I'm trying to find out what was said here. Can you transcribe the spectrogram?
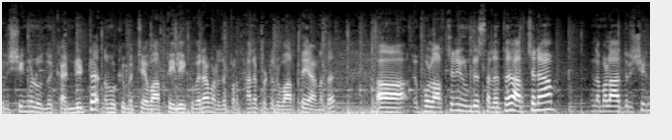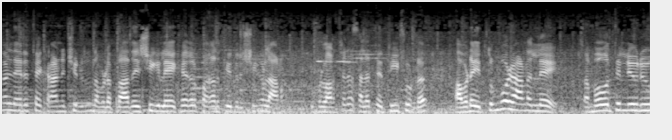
ദൃശ്യങ്ങളൊന്ന് കണ്ടിട്ട് നമുക്ക് മറ്റേ വാർത്തയിലേക്ക് വരാം. വളരെ പ്രധാനപ്പെട്ട ഒരു വാർത്തയാണത്. ഇപ്പോൾ അർച്ചനയുണ്ട് സ്ഥലത്ത്. അർച്ചന നമ്മൾ ആ ദൃശ്യങ്ങൾ നേരത്തെ കാണിച്ചിരുന്നു. നമ്മുടെ പ്രാദേശിക ലേഖകർ പകർത്തിയ ദൃശ്യങ്ങളാണ്. ഇപ്പോൾ അർച്ചന സ്ഥലത്ത് എത്തിയിട്ടുണ്ട്. അവിടെ എത്തുമ്പോഴാണല്ലേ സംഭവത്തിന്റെ ഒരു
